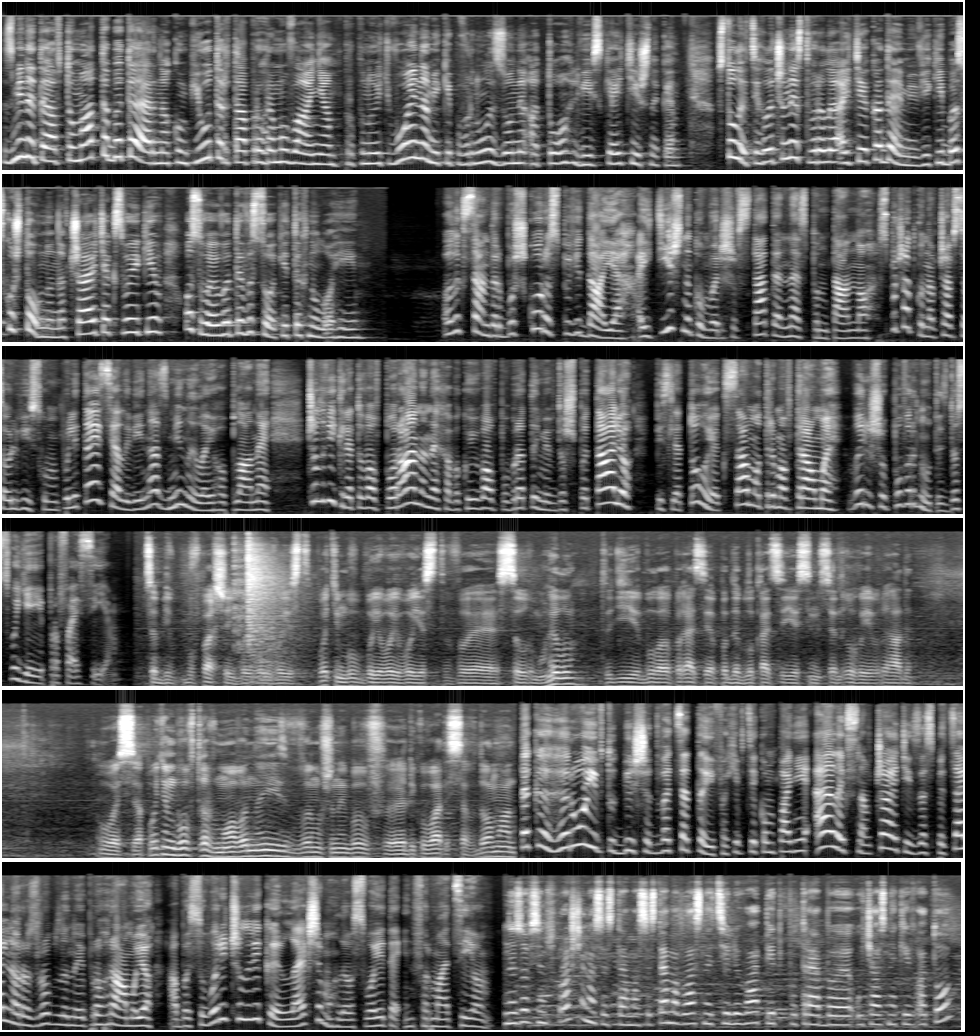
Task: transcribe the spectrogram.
Змінити автомат та БТР на комп'ютер та програмування пропонують воїнам, які повернулись з зони АТО львівські айтішники. В столиці Гличини створили IT-академію, в якій безкоштовно навчають як свояків освоювати високі технології. Олександр Бошко розповідає, айтішником вирішив стати не спонтанно. Спочатку навчався у львівському політеці, але війна змінила його плани. Чоловік рятував поранених, евакуював побратимів до шпиталю. Після того, як сам отримав травми, вирішив повернутись до своєї професії. Це був перший бойовий виїзд. Потім був бойовий виїзд в Силу Могилу. Тоді була операція по деблокації 72-ї бригади. Ось, а потім був травмований, вимушений був е, лікуватися вдома. Таких героїв тут більше 20. Фахівці компанії Елекс навчають їх за спеціально розробленою програмою, аби суворі чоловіки легше могли освоїти інформацію. Не зовсім спрощена система. Система власне цільова під потреби учасників АТО.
